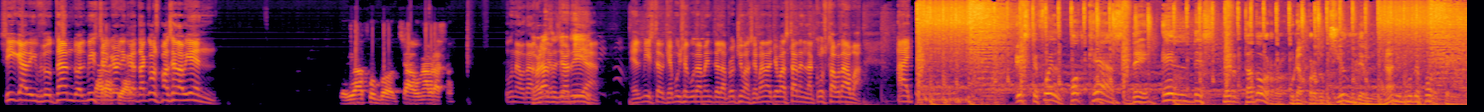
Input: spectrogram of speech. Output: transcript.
Siga disfrutando. El mister Jordi Catacos, pásela bien. Que viva fútbol. Chao, un abrazo. Un abrazo. Un abrazo, Jordi. El mister que muy seguramente la próxima semana ya va a estar en la Costa Brava. Este fue el podcast de El Despertador, una producción de Unánimo Deporte.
